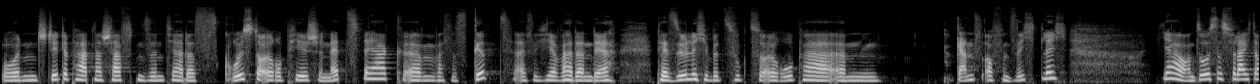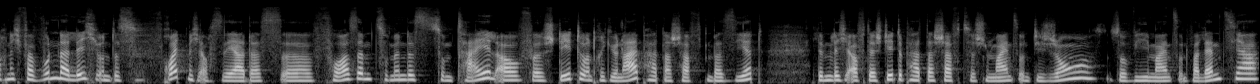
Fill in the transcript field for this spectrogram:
Und Städtepartnerschaften sind ja das größte europäische Netzwerk, ähm, was es gibt. Also hier war dann der persönliche Bezug zu Europa ähm, ganz offensichtlich. Ja, und so ist es vielleicht auch nicht verwunderlich und es freut mich auch sehr, dass äh, Forsim zumindest zum Teil auf äh, Städte- und Regionalpartnerschaften basiert, nämlich auf der Städtepartnerschaft zwischen Mainz und Dijon sowie Mainz und Valencia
